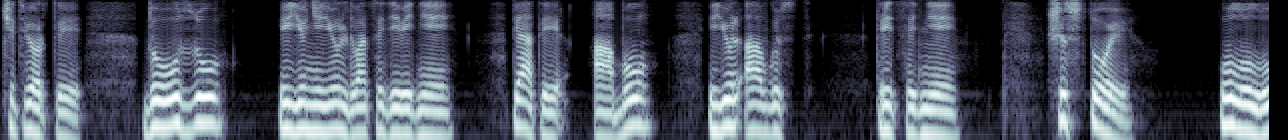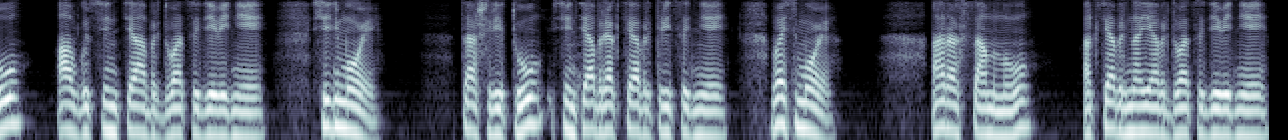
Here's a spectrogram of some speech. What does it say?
Четвертый – Дуузу, июнь-июль – 29 дней. Пятый – Абу, июль-август – 30 дней. Шестой – Улулу, август-сентябрь – 29 дней. Седьмой – Ташриту, сентябрь-октябрь – 30 дней. Восьмой – Арахсамну, октябрь-ноябрь – 29 дней.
